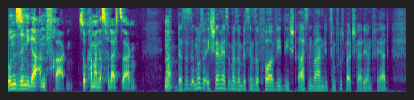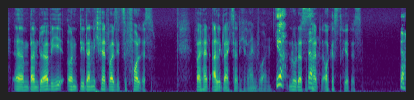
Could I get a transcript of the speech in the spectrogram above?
unsinniger Anfragen. So kann man das vielleicht sagen. Ja, das ist, muss, ich stelle mir das immer so ein bisschen so vor, wie die Straßenbahn, die zum Fußballstadion fährt, ähm, beim Derby und die dann nicht fährt, weil sie zu voll ist. Weil halt alle gleichzeitig rein wollen. Ja. Nur, dass es ja. halt orchestriert ist. Ja,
